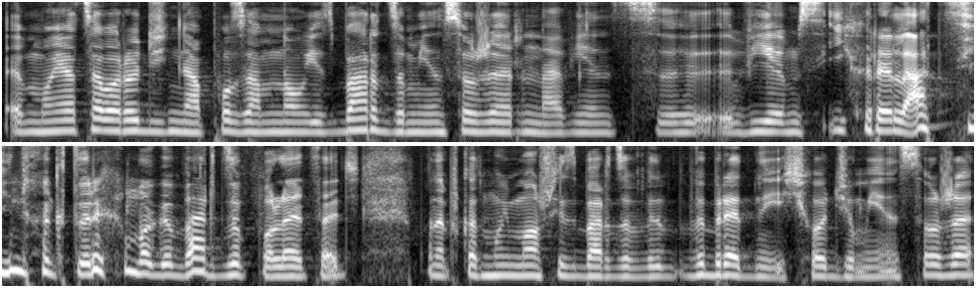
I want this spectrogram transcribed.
E, Moja cała rodzina poza mną jest bardzo mięsożerna, więc e, wiem z ich relacji, na których mogę bardzo polecać, bo na przykład mój mąż jest bardzo wy- wybredny, jeśli chodzi o mięso, że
